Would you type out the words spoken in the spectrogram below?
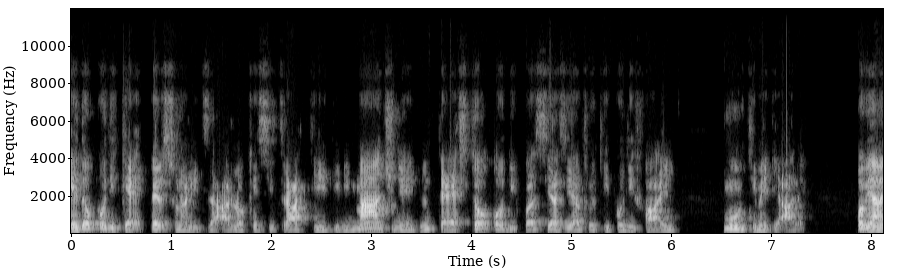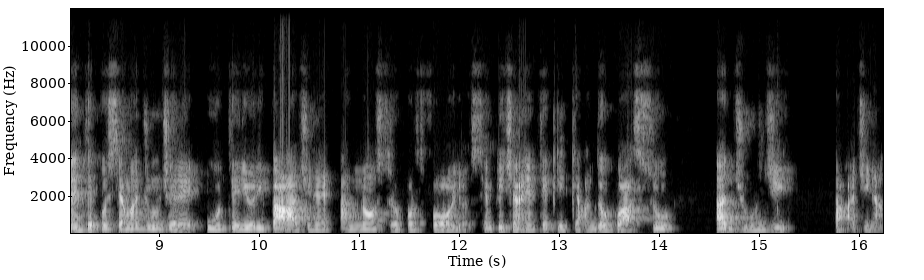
e dopodiché personalizzarlo, che si tratti di un'immagine, di un testo o di qualsiasi altro tipo di file multimediale. Ovviamente possiamo aggiungere ulteriori pagine al nostro portfolio semplicemente cliccando qua su aggiungi pagina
